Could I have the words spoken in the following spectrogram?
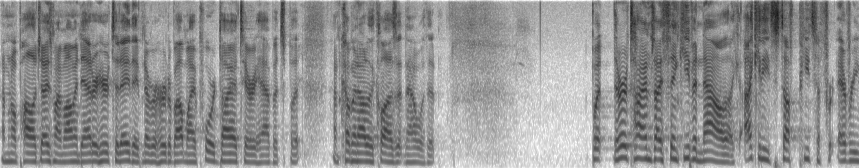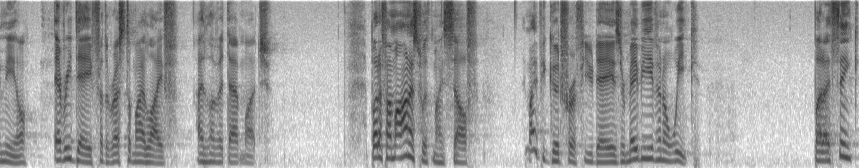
I'm going to apologize. My mom and dad are here today. They've never heard about my poor dietary habits, but I'm coming out of the closet now with it. But there are times I think, even now, like I could eat stuffed pizza for every meal, every day for the rest of my life. I love it that much. But if I'm honest with myself, it might be good for a few days or maybe even a week. But I think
